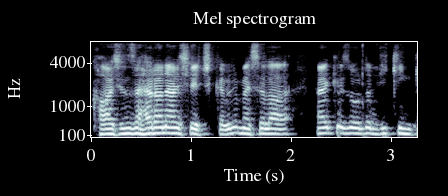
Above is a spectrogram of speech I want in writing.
karşınıza her an her şey çıkabilir. Mesela herkes orada Viking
